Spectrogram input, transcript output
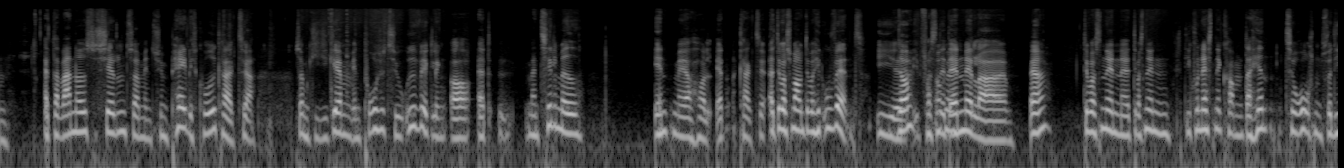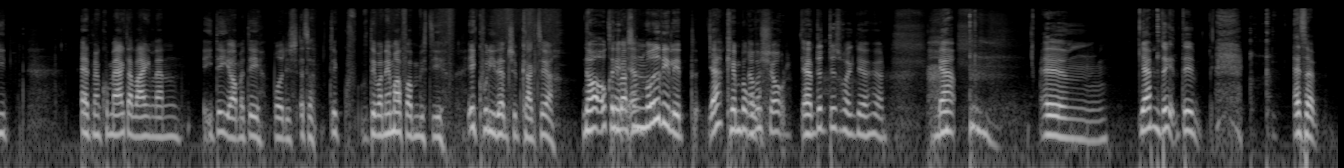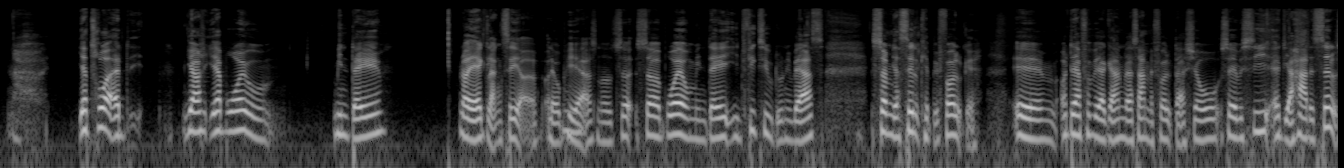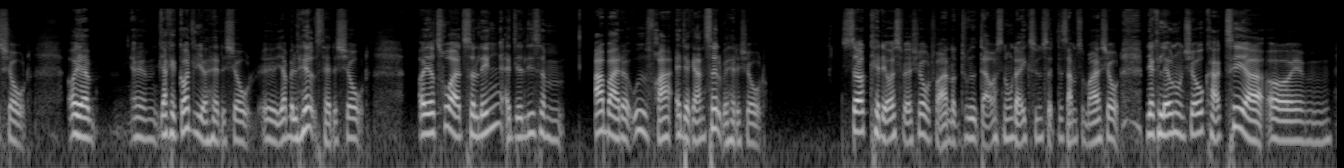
at der var noget så sjældent som en sympatisk hovedkarakter, som gik igennem en positiv udvikling, og at øh, man til med endte med at holde af karakter. At det var som om, det var helt uvandt i, Nå, øh, i- fra sådan okay. et anmelder. Øh? Ja. Det var sådan en, øh, det var sådan en, de kunne næsten ikke komme derhen til rosen, fordi at man kunne mærke, at der var en eller anden idé om, at det, brød de, altså, det, det var nemmere for dem, hvis de ikke kunne lide den type karakter. Nå, okay. Så det var sådan ja. modvilligt Ja, kæmpe Nå, hvor ros. sjovt. Ja, det, det tror jeg ikke, det har hørt. Ja. øhm, ja, men det, det, altså, jeg tror, at jeg, jeg bruger jo mine dage, når jeg ikke lancerer og laver PR og sådan noget, så, så bruger jeg jo mine dage i et fiktivt univers, som jeg selv kan befolke. Øhm, og derfor vil jeg gerne være sammen med folk, der er sjove. Så jeg vil sige, at jeg har det selv sjovt. Og jeg, øhm, jeg kan godt lide at have det sjovt. Øh, jeg vil helst have det sjovt. Og jeg tror, at så længe, at jeg ligesom arbejder ud fra, at jeg gerne selv vil have det sjovt, så kan det også være sjovt for andre. Du ved, der er også nogen, der ikke synes, at det samme som mig er sjovt. Men jeg kan lave nogle sjove karakterer, og øhm,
